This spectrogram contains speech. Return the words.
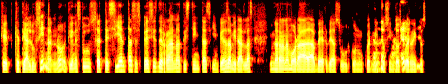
que, te alucinan, ¿no? Tienes tú 700 especies de ranas distintas y empiezas a mirarlas, y una rana morada, verde, azul, con un cuernito, sin dos cuernitos.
